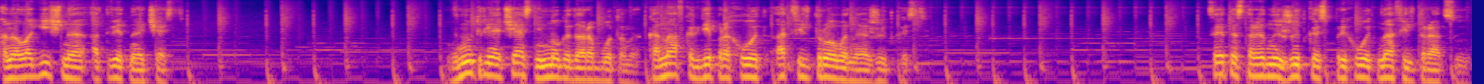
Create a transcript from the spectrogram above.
Аналогичная ответная часть. Внутренняя часть немного доработана. Канавка, где проходит отфильтрованная жидкость. С этой стороны жидкость приходит на фильтрацию.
